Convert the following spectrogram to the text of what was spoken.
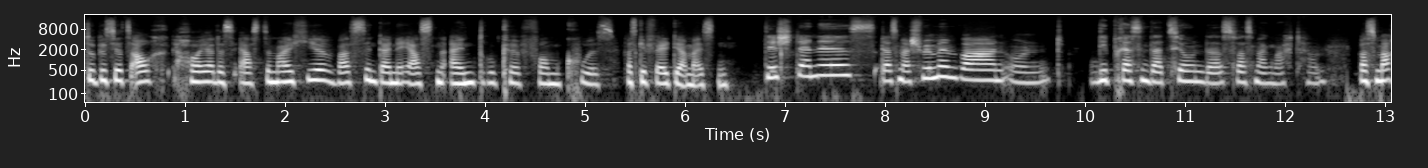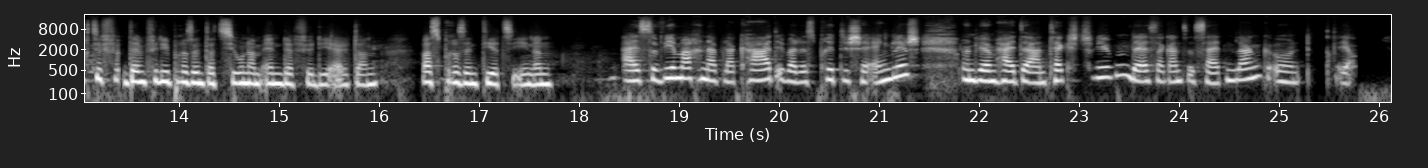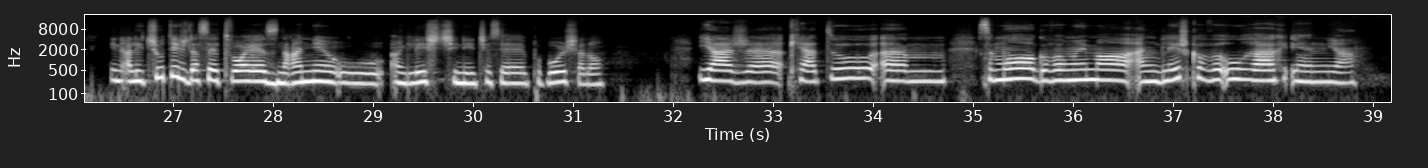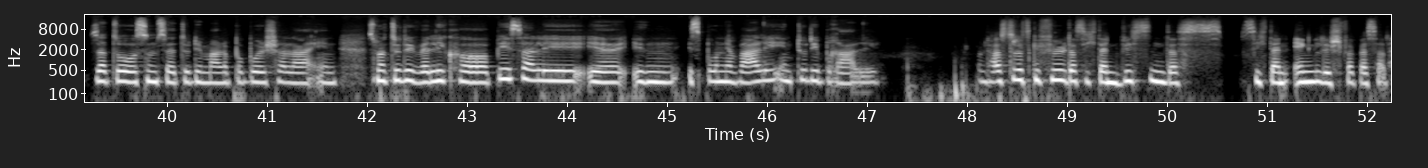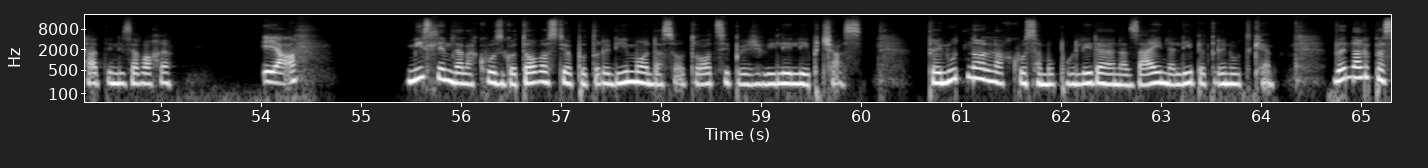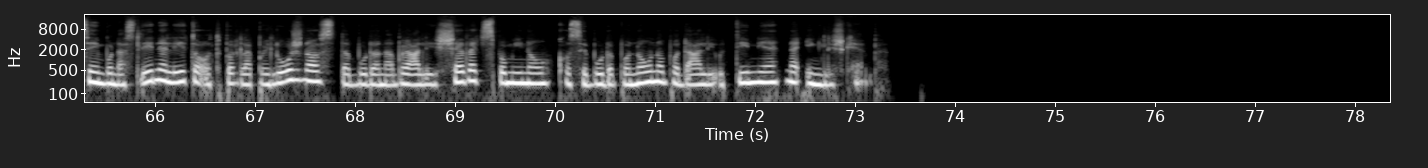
Du bist jetzt auch heuer das erste Mal hier. Was sind deine ersten Eindrücke vom Kurs? Was gefällt dir am meisten? Tischtennis, dass wir schwimmen waren und die Präsentation, das, was wir gemacht haben. Was macht sie denn für die Präsentation am Ende für die Eltern? Was präsentiert sie ihnen? Also wir machen ein Plakat über das britische Englisch und wir haben heute einen Text geschrieben, der ist eine ganze Seiten lang und ja. In ali čutiš, da se je tvoje znanje v angleščini, če se poboljšalo? Ja, že ker tu um, samo govorimo angliško v urah in ja, zato sem se tudi malo poboljšala in smo tudi veliko pisali in izpolnjevali in tudi brali. Und hast du das Gefühl, dass sich dein Wissen, dass sich dein Englisch verbessert hat in dieser Woche? Ja. Mislim, da lahko z gotovostjo potrdimo, da so otroci preživeli lep čas. Trenutno lahko samo pogledajo nazaj na lepe trenutke. Vendar pa se jim bo naslednje leto odprla priložnost, da bodo nabrali še več spominov, ko se bodo ponovno podali v Tinje na English Camp.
